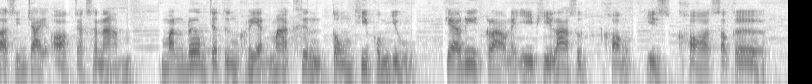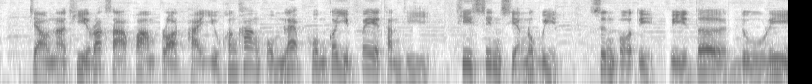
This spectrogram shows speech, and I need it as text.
ตัดสินใจออกจากสนาม มันเริ่มจะตึงเครียดมากขึ้นตรงที่ผมอยู่ แกรี่กล่าวใน EP ล่าสุดของ Is Core Soccer เจ้าหน้าที่รักษาความปลอดภัยอยู่ข้างๆผม และผมก็หยิบเป้ทันที ที่สิ้นเสียงนกหวีด ซึ่งปกติปีเตอร์ดูรี่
